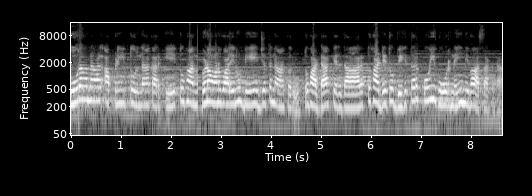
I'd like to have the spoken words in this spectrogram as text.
ਹੋਰਾਂ ਨਾਲ ਆਪਣੀ ਤੁਲਨਾ ਕਰਕੇ ਤੁਹਾਨੂੰ ਬਣਾਉਣ ਵਾਲੇ ਨੂੰ ਬੇਇੱਜ਼ਤ ਨਾ ਕਰੋ। ਤੁਹਾਡਾ ਕਿਰਦਾਰ ਤੁਹਾਡੇ ਤੋਂ ਬਿਹਤਰ ਕੋਈ ਹੋਰ ਨਹੀਂ ਨਿਭਾ ਸਕਦਾ।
